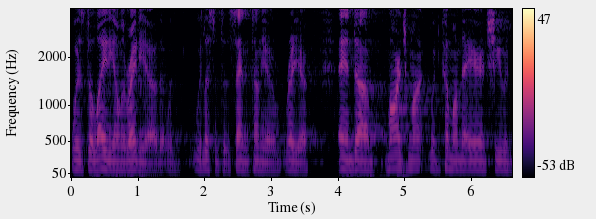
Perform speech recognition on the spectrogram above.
was the lady on the radio that would, we listened to the San Antonio radio. And um, Marge Mont would come on the air and she would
